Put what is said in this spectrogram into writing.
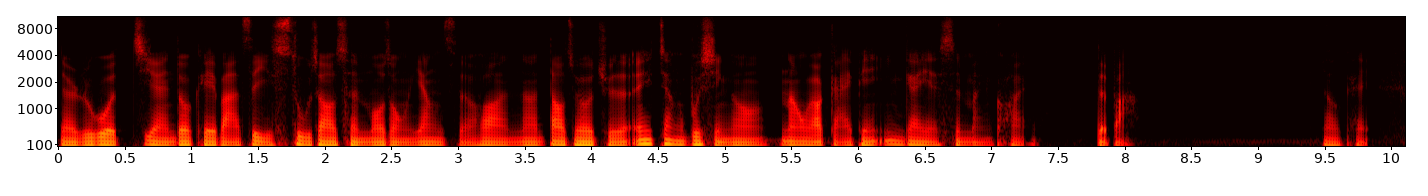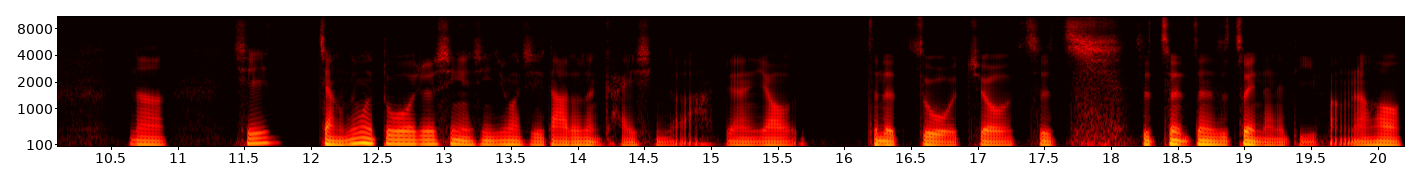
那如果既然都可以把自己塑造成某种样子的话，那到最后觉得哎，这样不行哦，那我要改变应该也是蛮快的吧。OK，那其实讲这么多就是新年新希望，其实大家都是很开心的啦，但要。真的做就是是真真的是最难的地方，然后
